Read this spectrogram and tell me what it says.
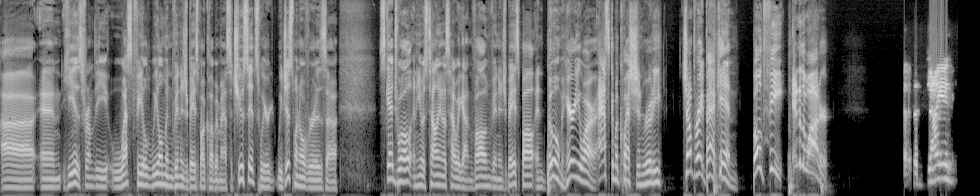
Uh, and he is from the Westfield Wheelmen Vintage Baseball Club in Massachusetts. We we just went over his uh, schedule, and he was telling us how he got involved in vintage baseball. And boom, here you are. Ask him a question, Rudy. Jump right back in, both feet into the water. The giant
